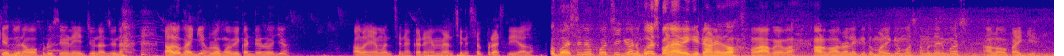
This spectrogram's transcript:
કેદુના વાપરું છે ને એ જૂના જૂના. તો હાલો, ભાગીએ ગયા બે બી જો હાલો, હેમંત છે ને ઘરે, હેમંત છે ને સરપ્રાઈઝ દઈએ હાલો. બસ ને પહોંચી ગયો ને બસ પણ આવી ગઈ ટાણે તો વાહ ભાઈ વાહ. હાલો, બાબરા લગી તો મળી ગયો, મસ્ત મજાની બસ હાલો ભાઈ ગયા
